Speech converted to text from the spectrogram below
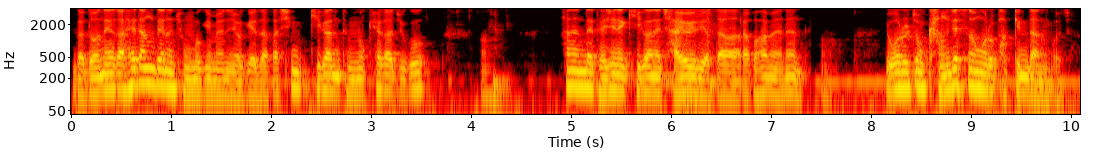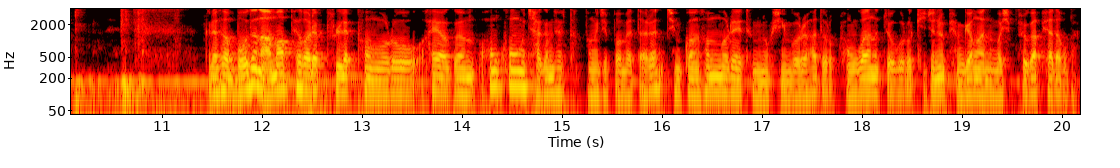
그러니까 너네가 해당되는 종목이면 여기에다가 신, 기간 등록해가지고 어, 하는데 대신에 기간의 자율이었다라고 하면은 어, 이거를 좀 강제성으로 바뀐다는 거죠. 그래서 모든 암호화폐 거래 플랫폼으로 하여금 홍콩 자금 세탁 방지법에 따른 증권 선물의 등록 신고를 하도록 권고하는 쪽으로 기준을 변경하는 것이 불가피하다고 봐요.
